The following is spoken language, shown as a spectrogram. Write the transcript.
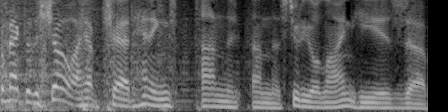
Welcome back to the show. I have Chad Hennings on the on the studio line. He is uh,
